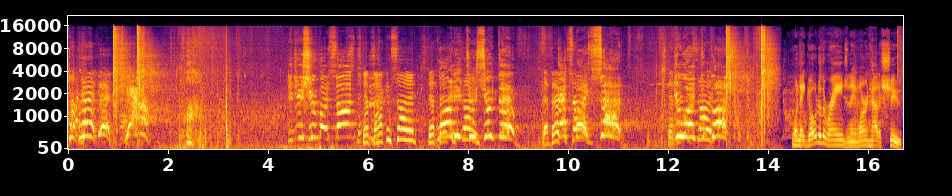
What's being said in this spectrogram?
Drop the knife! Did you shoot my son? Step back inside. Step back Why did you shoot them? Step back That's my son! Step You back are the boss! When they go to the range and they learn how to shoot,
